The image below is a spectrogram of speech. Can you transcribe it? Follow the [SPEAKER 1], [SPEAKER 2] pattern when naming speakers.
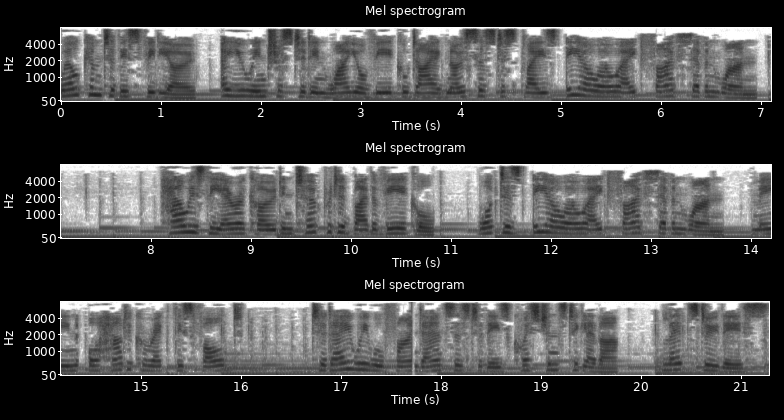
[SPEAKER 1] Welcome to this video. Are you interested in why your vehicle diagnosis displays B008571? How is the error code interpreted by the vehicle? What does B008571 mean, or how to correct this fault? Today we will find answers to these questions together. Let's do this.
